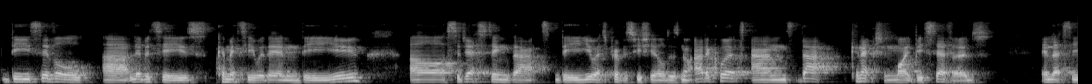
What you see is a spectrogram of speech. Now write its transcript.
the Civil uh, Liberties Committee within the EU are suggesting that the US Privacy Shield is not adequate, and that connection might be severed unless the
